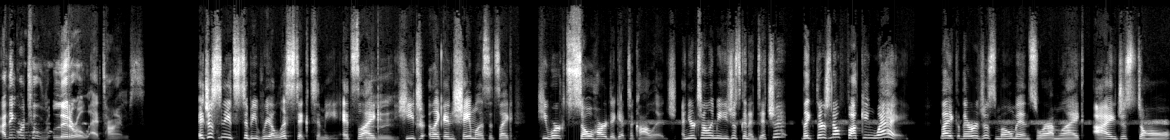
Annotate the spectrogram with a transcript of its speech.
I think we're too literal at times. it just needs to be realistic to me. It's like Mhm. he like in Shameless, it's like he worked so hard to get to college, and you're telling me he's just gonna ditch it? Like, there's no fucking way. Like, there were just moments where I'm like, I just don't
